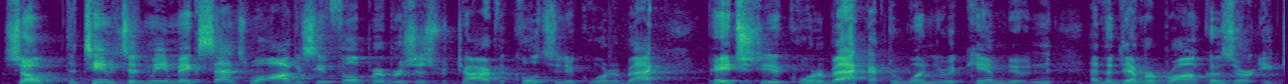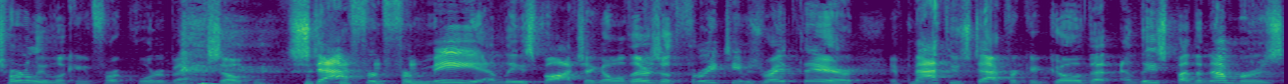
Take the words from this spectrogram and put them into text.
So the teams to me make sense. Well, obviously, Philip Rivers just retired. The Colts need a quarterback. Patriots need a quarterback after one year with Cam Newton, and the Denver Broncos are eternally looking for a quarterback. So Stafford, for me at least, Voch, I go, well, there's a three teams right there. If Matthew Stafford could go, that at least by the numbers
